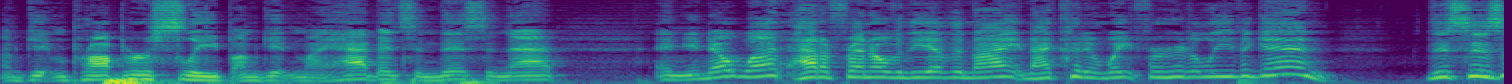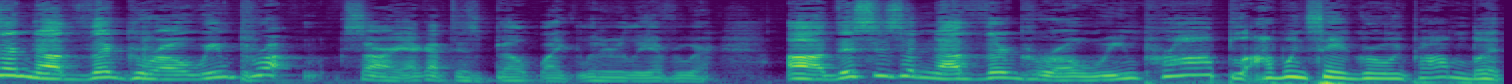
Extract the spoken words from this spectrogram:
I'm getting proper sleep. I'm getting my habits and this and that. And you know what? I had a friend over the other night and I couldn't wait for her to leave again. This is another growing pro. Sorry, I got this belt like literally everywhere. Uh, this is another growing problem. I wouldn't say a growing problem, but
